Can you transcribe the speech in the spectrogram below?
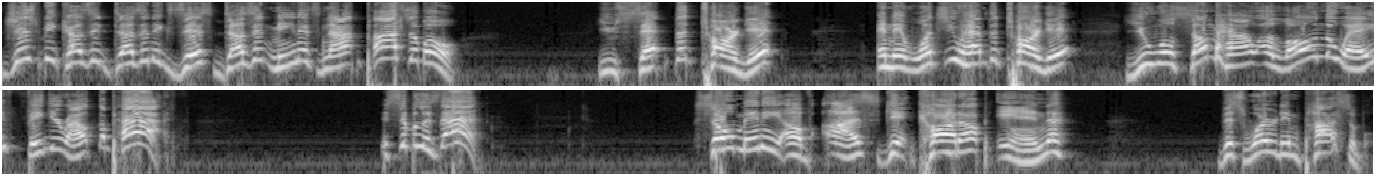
Just because it doesn't exist doesn't mean it's not possible. You set the target, and then once you have the target, you will somehow along the way figure out the path. As simple as that. So many of us get caught up in this word impossible.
